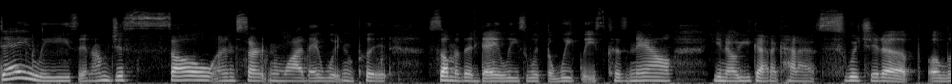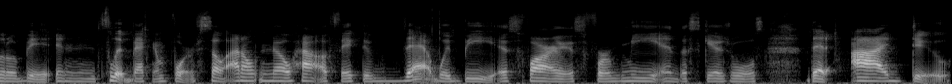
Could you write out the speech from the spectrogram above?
dailies, and I'm just so uncertain why they wouldn't put some of the dailies with the weeklies because now you know you got to kind of switch it up a little bit and flip back and forth. So i don't know how effective that would be as far as for me and the schedules that i do.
